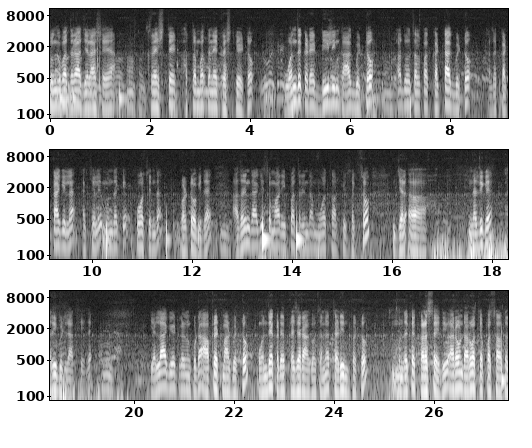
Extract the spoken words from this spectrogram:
ತುಂಗಭದ್ರಾ ಜಲಾಶಯ ಕ್ರಸ್ಟ್ ಹತ್ತೊಂಬತ್ತನೇ ಕ್ರಸ್ಟ್ ಗೇಟು. ಒಂದು ಕಡೆ ಡೀಲಿಂಕ್ ಆಗಿಬಿಟ್ಟು ಅದು ಸ್ವಲ್ಪ ಕಟ್ಟಾಗಿಬಿಟ್ಟು ಅದು ಕಟ್ಟಾಗಿಲ್ಲ ಆ್ಯಕ್ಚುಲಿ ಮುಂದಕ್ಕೆ ಫೋರ್ಸಿಂದ ಹೊರಟೋಗಿದೆ. ಅದರಿಂದಾಗಿ ಸುಮಾರು ಇಪ್ಪತ್ತರಿಂದ ಮೂವತ್ತು ಸಾವಿರ ಕ್ಯೂಸೆಕ್ಸು ಜಲ ನದಿಗೆ ಹರಿಬಿಡಲಾಗ್ತಿದೆ ಎಲ್ಲ ಗೇಟ್ಗಳನ್ನು ಕೂಡ ಆಪ್ರೇಟ್ ಮಾಡಿಬಿಟ್ಟು ಒಂದೇ ಕಡೆ ಪ್ರೆಷರ್ ಆಗೋದನ್ನು ತಡೆದ್ಬಿಟ್ಟು ಮುಂದಕ್ಕೆ ಕಳಿಸ್ತಾ ಇದ್ದೀವಿ. ಅರೌಂಡ್ ಅರವತ್ತು ಎಪ್ಪತ್ತು ಸಾವಿರ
